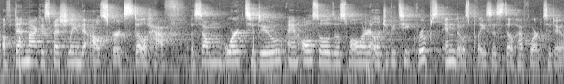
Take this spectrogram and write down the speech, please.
of Denmark, especially in the outskirts, still have some work to do, and also the smaller LGBT groups in those places still have work to do.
